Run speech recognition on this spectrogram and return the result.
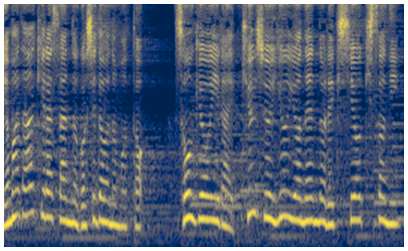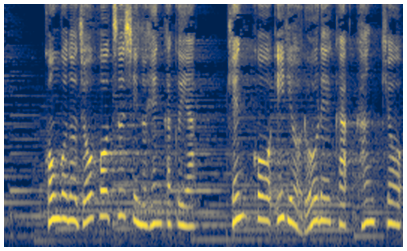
山田明さんのご指導のもと、創業以来94年の歴史を基礎に今後の情報通信の変革や健康、医療、老齢化、環境、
